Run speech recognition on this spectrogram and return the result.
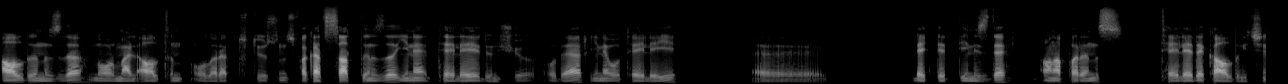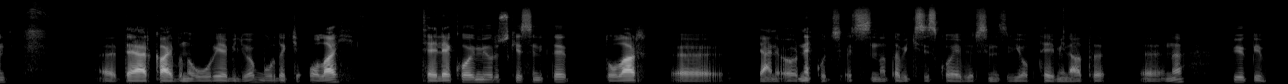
aldığınızda normal altın olarak tutuyorsunuz. Fakat sattığınızda yine TL'ye dönüşüyor o değer. Yine o TL'yi, eee, beklettiğinizde ana paranız TL'de kaldığı için, eee, değer kaybına uğrayabiliyor. Buradaki olay TL koymuyoruz kesinlikle. Dolar, eee, yani örnek aç açısından tabii ki siz koyabilirsiniz Viyop teminatını. Büyük bir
